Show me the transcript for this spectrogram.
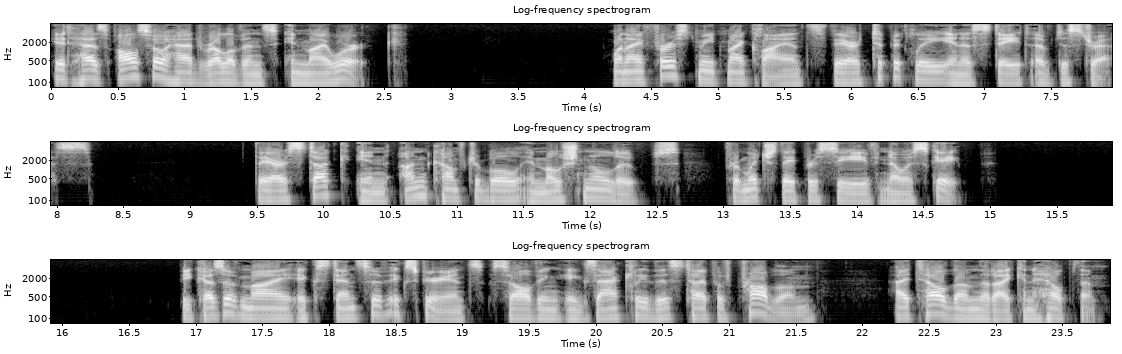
It has also had relevance in my work. When I first meet my clients, they are typically in a state of distress. They are stuck in uncomfortable emotional loops from which they perceive no escape. Because of my extensive experience solving exactly this type of problem, I tell them that I can help them.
